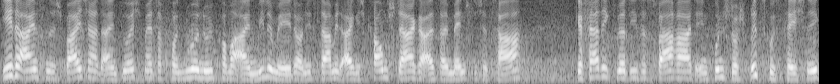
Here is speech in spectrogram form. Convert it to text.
Jeder einzelne Speicher hat einen Durchmesser von nur 0,1 mm und ist damit eigentlich kaum stärker als ein menschliches Haar. Gefertigt wird dieses Fahrrad in Kunststoff-Spritzgusstechnik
